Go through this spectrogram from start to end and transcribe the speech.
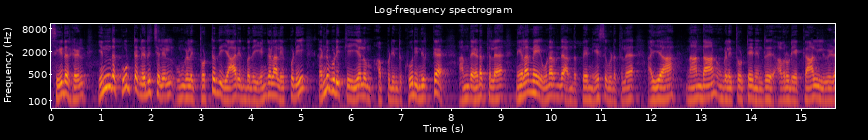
சீடர்கள் இந்த கூட்ட நெரிச்சலில் உங்களை தொட்டது யார் என்பதை எங்களால் எப்படி கண்டுபிடிக்க இயலும் அப்படி என்று கூறி நிற்க அந்த இடத்துல நிலைமை உணர்ந்த அந்த பெண் இயேசுவிடத்தில் ஐயா நான் தான் உங்களை தொட்டேன் என்று அவருடைய காலில் விழ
